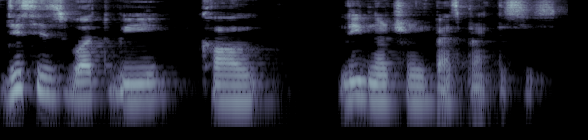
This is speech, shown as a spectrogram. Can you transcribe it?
This is what we call lead nurturing best practices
